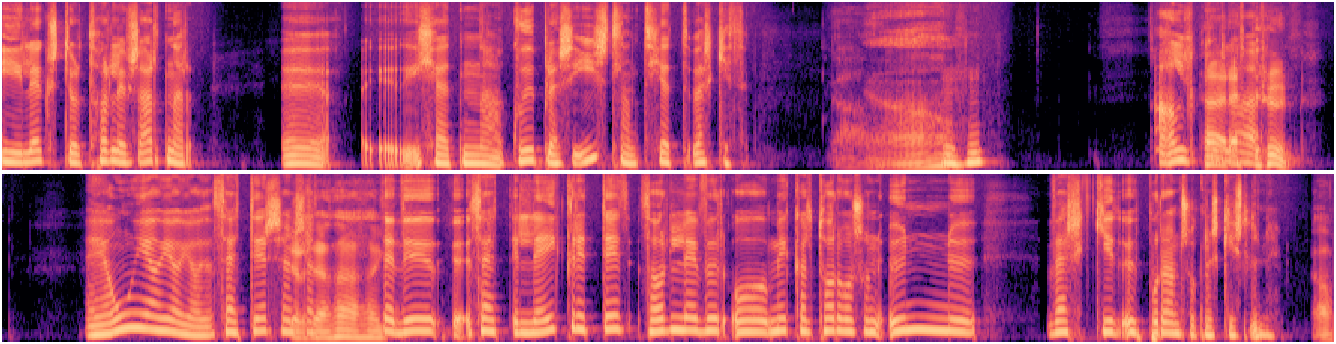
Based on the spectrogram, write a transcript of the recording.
í leikstjórn Þorleifs Arnar uh, hérna Guðblessi Ísland hétt verkið Já, algjörlega það er eftir hrun Já, já, já, já, þetta er sem Ég að segja það, leikritið, Þorleifur og Mikael Torfarsson unnu verkið upp úr rannsóknarskíslunni já,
